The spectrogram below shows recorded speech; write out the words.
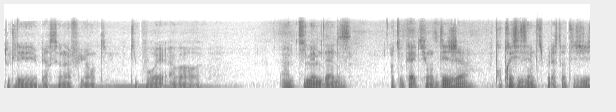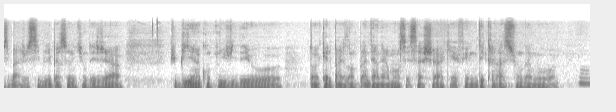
toutes les personnes influentes qui pourraient avoir euh, un petit même dance. En tout cas, qui ont déjà, pour préciser un petit peu la stratégie, ben, je cible les personnes qui ont déjà publié un contenu vidéo dans lequel, par exemple, là, dernièrement, c'est Sacha qui a fait une déclaration d'amour Mm.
